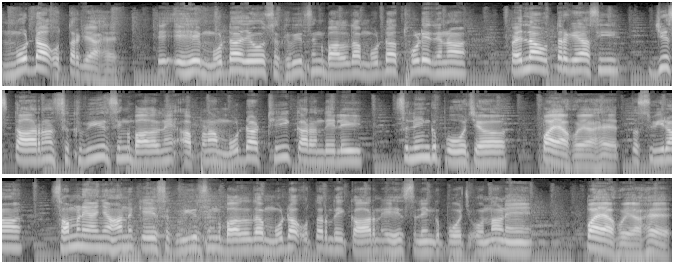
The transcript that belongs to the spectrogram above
ਮੋਢਾ ਉਤਰ ਗਿਆ ਹੈ। ਤੇ ਇਹ ਮੋਢਾ ਜੋ ਸੁਖਬੀਰ ਸਿੰਘ ਬਾਦਲ ਦਾ ਮੋਢਾ ਥੋੜੇ ਦਿਨ ਪਹਿਲਾਂ ਉਤਰ ਗਿਆ ਸੀ, ਜਿਸ ਕਾਰਨ ਸੁਖਬੀਰ ਸਿੰਘ ਬਾਦਲ ਨੇ ਆਪਣਾ ਮੋਢਾ ਠੀਕ ਕਰਨ ਦੇ ਲਈ ਸਲਿੰਗ ਪੋਚ ਪਾਇਆ ਹੋਇਆ ਹੈ। ਤਸਵੀਰਾਂ ਸਾਹਮਣੇ ਆਈਆਂ ਹਨ ਕਿ ਸੁਖਬੀਰ ਸਿੰਘ ਬਾਦਲ ਦਾ ਮੋਢਾ ਉਤਰਨ ਦੇ ਕਾਰਨ ਇਹ ਸਲਿੰਗ ਪੋਚ ਉਹਨਾਂ ਨੇ ਪਾਇਆ ਹੋਇਆ ਹੈ।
